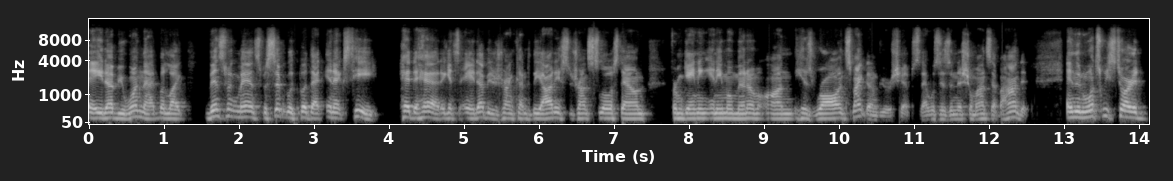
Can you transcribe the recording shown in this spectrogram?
AEW won that. But like Vince McMahon specifically put that NXT head to head against AEW to try and cut into the audience to try and slow us down from gaining any momentum on his Raw and SmackDown viewerships. That was his initial mindset behind it. And then once we started,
